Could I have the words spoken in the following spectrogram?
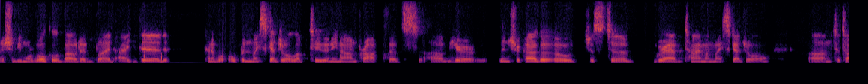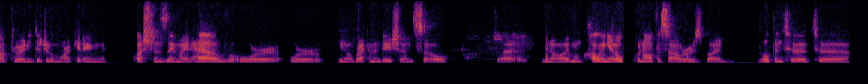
I, should be more vocal about it, but I did kind of open my schedule up to any nonprofits um, here in Chicago just to grab time on my schedule um, to talk through any digital marketing questions they might have or or you know recommendations. So uh, you know I'm calling it open office hours, but open to to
